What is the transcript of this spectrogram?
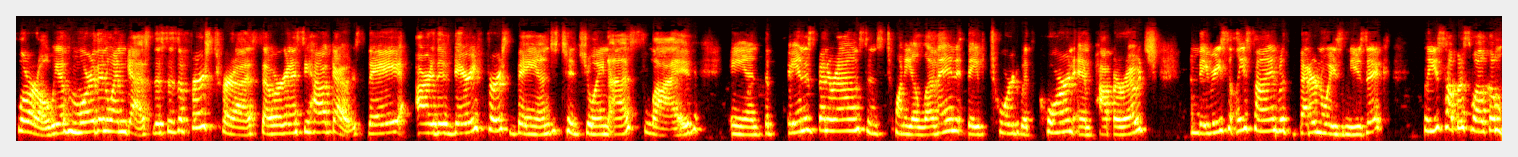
plural. We have more than one guest. This is a first for us, so we're going to see how it goes. They are the very first band to join us live, and the band has been around since 2011. They've toured with Korn and Papa Roach, and they recently signed with Better Noise Music. Please help us welcome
